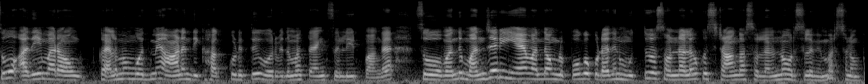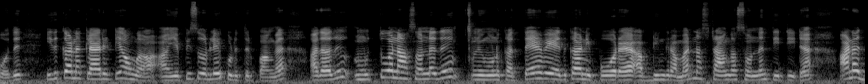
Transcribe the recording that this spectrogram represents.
ஸோ அதே மாதிரி அவங்க கிளம்பும் போதுமே ஆனந்திக்கு ஹக் கொடுத்து ஒரு விதமாக தேங்க்ஸ் சொல்லியிருப்பாங்க. ஸோ வந்து மஞ்சரி ஏன் வந்து அவங்களை போகக்கூடாதுன்னு முத்துவை சொன்ன அளவுக்கு ஸ்ட்ராங்காக சொல்லணும்னு ஒரு சில விமர்சனம் போகுது. இதுக்கான கிளாரிட்டி அவங்க எபிசோட்லேயே கொடுத்துருப்பாங்க. அதாவது முத்துவை நான் சொன்னது உனக்கு அது தேவை எதுக்கா நீ போகிற அப்படிங்கிற மாதிரி நான் ஸ்ட்ராங்காக சொன்னேன் திட்டிட்டேன். ஆனால்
